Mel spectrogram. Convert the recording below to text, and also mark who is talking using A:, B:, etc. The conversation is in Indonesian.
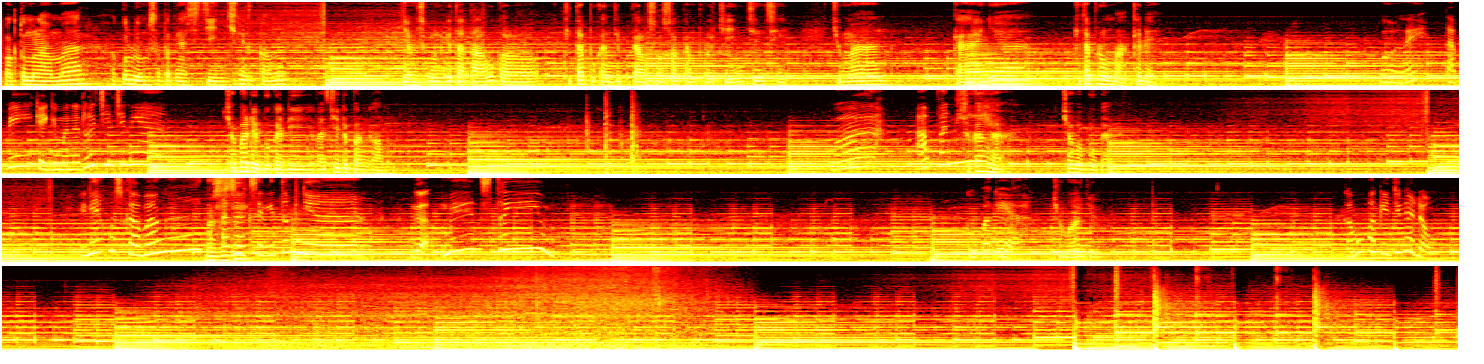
A: Waktu melamar, aku belum sempat ngasih cincin ke kamu. Ya meskipun kita tahu kalau kita bukan tipikal sosok yang perlu cincin sih. Cuman kayaknya kita perlu make deh.
B: Boleh, tapi kayak gimana dulu cincinnya?
A: Coba deh buka di laci depan kamu.
B: Wah, apa nih?
A: Suka nggak? Coba buka.
B: Banget.
A: Masa
B: Ada
A: sih?
B: aksen hitamnya.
